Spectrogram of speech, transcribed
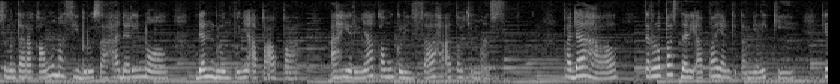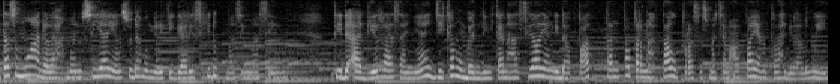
sementara kamu masih berusaha dari nol dan belum punya apa-apa. Akhirnya kamu gelisah atau cemas. Padahal, terlepas dari apa yang kita miliki, kita semua adalah manusia yang sudah memiliki garis hidup masing-masing. Tidak adil rasanya jika membandingkan hasil yang didapat tanpa pernah tahu proses macam apa yang telah dilalui.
